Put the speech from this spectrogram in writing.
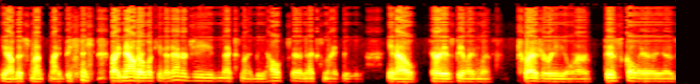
You know, this month might be right now they're looking at energy. Next might be healthcare. Next might be you know areas dealing with treasury or fiscal areas,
